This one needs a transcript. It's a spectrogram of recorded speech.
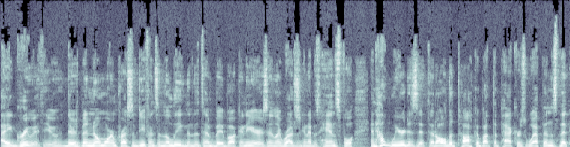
I agree with you. There's been no more impressive defense in the league than the Tampa Bay Buccaneers, and like Rodgers is going to have his hands full. And how weird is it that all the talk about the Packers' weapons that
